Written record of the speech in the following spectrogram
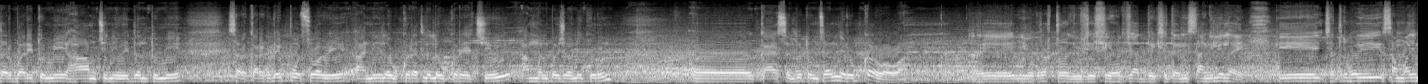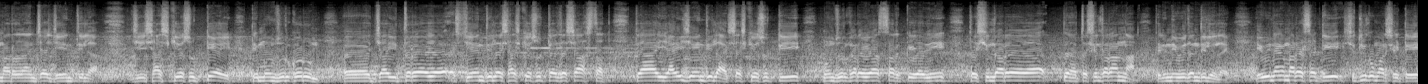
दरबारी तुम्ही हा आमचे निवेदन तुम्ही सरकारकडे पोचवावे आणि लवकरातल्या लवकर याची अंमलबजावणी करून काय असेल तो तुमचा निरोप कळवावा. हे युवक विजय शहरचे अध्यक्ष त्यांनी सांगितलेलं आहे की छत्रपती संभाजी महाराजांच्या जयंतीला जी शासकीय सुट्टी आहे ती मंजूर करून ज्या इतर जयंतीला शासकीय सुट्ट्या जशा असतात त्या याही जयंतीला शासकीय सुट्टी मंजूर करावी यासारखे यांनी तहसीलदार तहसीलदारांना त्यांनी निवेदन दिलेलं आहे. एविनाय महाराजसाठी शिथिलकुमार शेटे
